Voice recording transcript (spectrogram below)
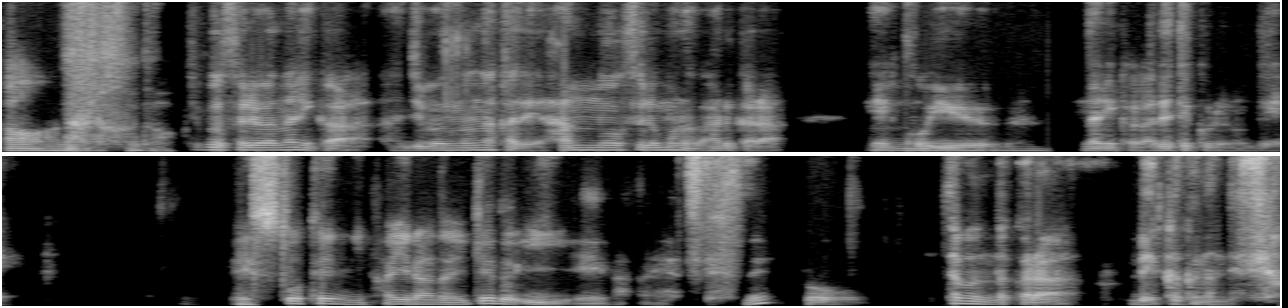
ああ、なるほど。結局それは何か自分の中で反応するものがあるから、えー、こういう何かが出てくるので。ベスト10に入らないけどいい映画なやつですね。そう。多分だから別格なんですよ。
